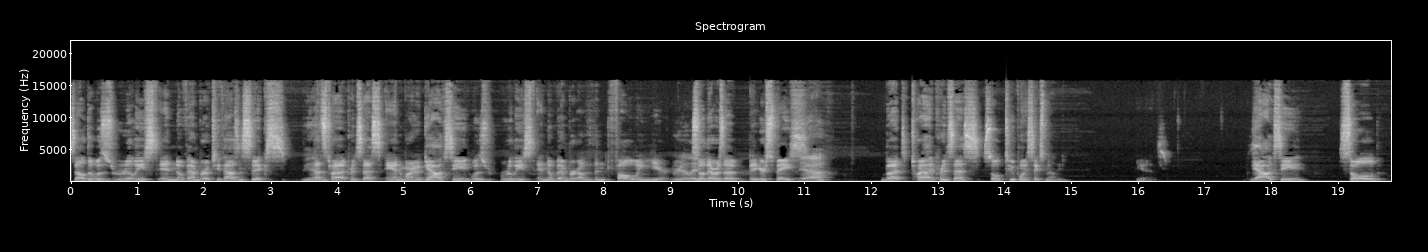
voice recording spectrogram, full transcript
Zelda was released in November of 2006. Yeah. That's Twilight Princess, and Mario Galaxy was released in November of the following year. Really? So there was a bigger space. Yeah. But Twilight Princess sold 2.6 million units. Galaxy sold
